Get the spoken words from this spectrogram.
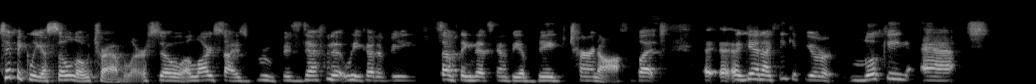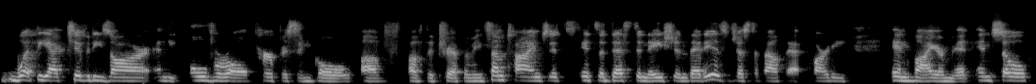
typically a solo traveler, so a large size group is definitely going to be something that's going to be a big turnoff. But again, I think if you're looking at what the activities are and the overall purpose and goal of of the trip, I mean, sometimes it's it's a destination that is just about that party environment, and so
